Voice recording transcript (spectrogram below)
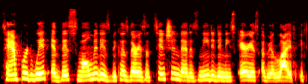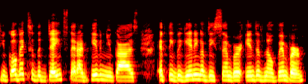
tampered with at this moment is because there is attention that is needed in these areas of your life. If you go back to the dates that I'd given you guys at the beginning of December, end of November,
